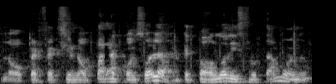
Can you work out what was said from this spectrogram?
lo perfeccionó para consola, porque todos lo disfrutamos, ¿no?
